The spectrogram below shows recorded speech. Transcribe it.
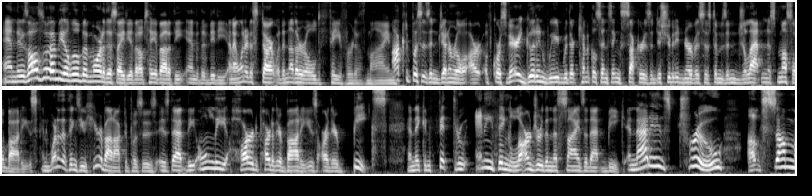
And there's also going to be a little bit more to this idea that I'll tell you about at the end of the video. And I wanted to start with another old favorite of mine. Octopuses in general are, of course, very good and weird with their chemical sensing suckers and distributed nervous systems and gelatinous muscle bodies. And one of the things you hear about octopuses is that the only hard part of their bodies are their beaks, and they can fit through anything larger than the size of that beak. And that is true of some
